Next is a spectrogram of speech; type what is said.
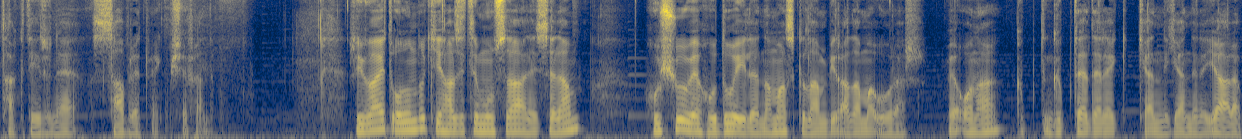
takdirine sabretmekmiş efendim. Rivayet olundu ki Hz. Musa aleyhisselam huşu ve hudu ile namaz kılan bir adama uğrar ve ona gıptı, ederek kendi kendine Ya Rab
